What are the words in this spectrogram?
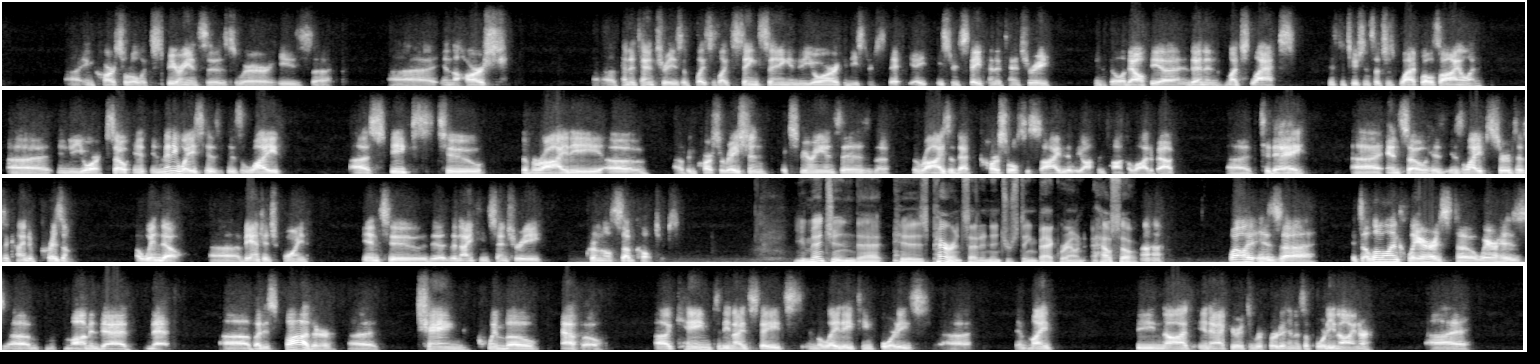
uh, incarceral experiences where he's uh, uh, in the harsh penitentiaries of places like Sing Sing in New York and Eastern State, Eastern State Penitentiary in Philadelphia, and then in much lax institutions such as Blackwell's Island in New York. So, in, in many ways, his, his life speaks to the variety of, of incarceration experiences, the, the rise of that carceral society that we often talk a lot about uh, today. Uh, and so his, his life serves as a kind of prism, a window, uh, a vantage point into the, the 19th century criminal subcultures. You mentioned that his parents had an interesting background. How so? Uh-huh. Well, his uh, it's a little unclear as to where his um, mom and dad met, uh, but his father, uh, Chang Quimbo Appo, uh, came to the United States in the late 1840s. Uh, it might be not inaccurate to refer to him as a 49er. Uh,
